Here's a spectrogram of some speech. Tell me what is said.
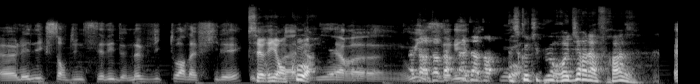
Euh, les Knicks sortent d'une série de 9 victoires d'affilée. Série en la cours. Dernière, euh, oui, attends, attends, série attends, en attends. cours. Est-ce que tu peux redire la phrase?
